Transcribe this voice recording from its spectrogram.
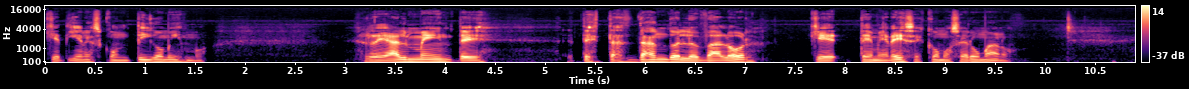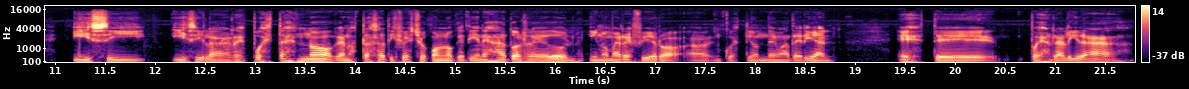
que tienes contigo mismo? ¿Realmente te estás dando el valor que te mereces como ser humano? Y si, y si la respuesta es no, que no estás satisfecho con lo que tienes a tu alrededor, y no me refiero a, en cuestión de material, este, pues en realidad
